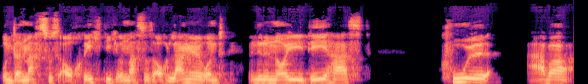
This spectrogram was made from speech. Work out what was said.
Und dann machst du es auch richtig und machst es auch lange. Und wenn du eine neue Idee hast, cool, aber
